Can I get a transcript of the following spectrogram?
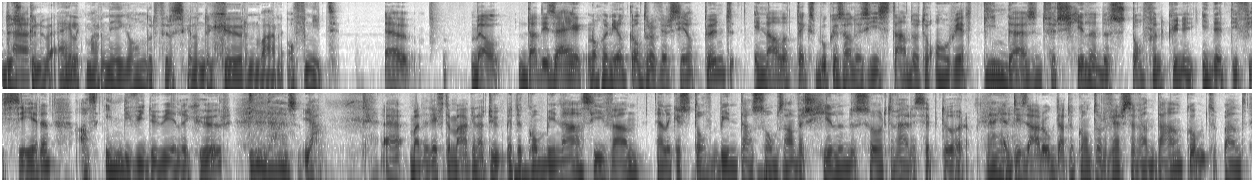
Dus kunnen we eigenlijk maar 900 verschillende geuren waren, of niet? Wel, dat is eigenlijk nog een heel controversieel punt. In alle tekstboeken zal u zien staan dat we ongeveer 10.000 verschillende stoffen kunnen identificeren als individuele geur. 10.000? Ja. Eh, maar dat heeft te maken natuurlijk met de combinatie van elke stof bindt dan soms aan verschillende soorten van receptoren. Ja, ja. En het is daar ook dat de controverse vandaan komt, want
